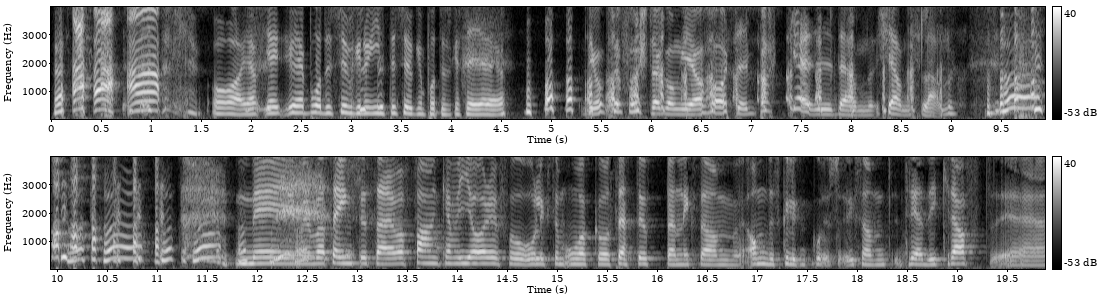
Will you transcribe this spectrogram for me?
oh, jag, jag, jag, är både sugen och inte sugen på att du ska säga det. det är också första gången jag har hört dig backa i den känslan. Nej, men jag tänkte så här, vad fan kan vi göra för att liksom åka och sätta upp en, liksom, om det skulle liksom, träda i kraft, eh,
